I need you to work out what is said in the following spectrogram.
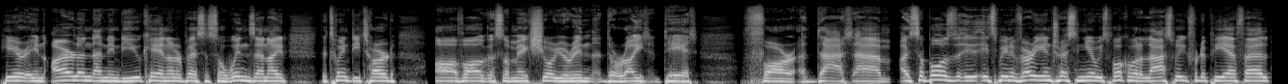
here in Ireland and in the UK and other places. So Wednesday night, the 23rd of August. So make sure you're in the right date for that. Um, I suppose it's been a very interesting year. We spoke about it last week for the PFL.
